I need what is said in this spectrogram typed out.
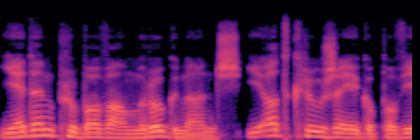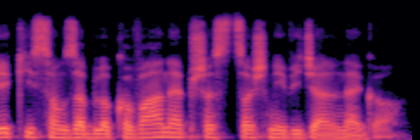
Jeden próbował mrugnąć i odkrył, że jego powieki są zablokowane przez coś niewidzialnego.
